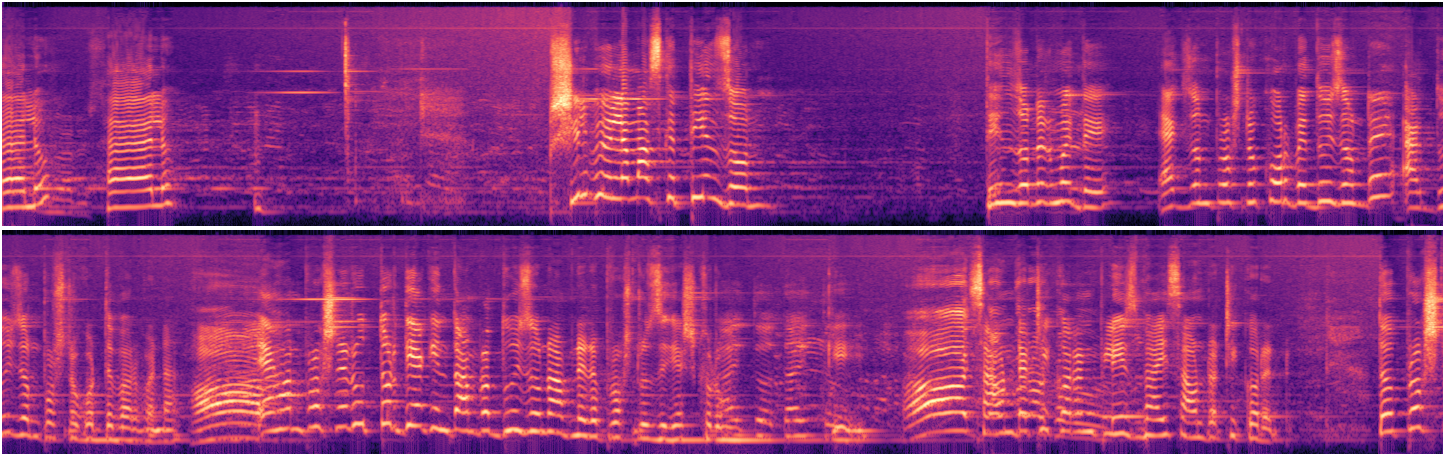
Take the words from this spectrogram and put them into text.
হ্যালো হ্যালো শিল্পী হইলাম আজকে তিনজন। তিনজনের মধ্যে একজন প্রশ্ন করবে দুইজনরে আর দুইজন প্রশ্ন করতে পারবে না। হ্যাঁ। এখন প্রশ্নের উত্তর দিয়ে কিন্তু আমরা দুইজন আপনার প্রশ্ন জিজ্ঞেস করব তাই তো তাই তো। কি? আচ্ছা, সাউন্ডটা ঠিক করেন প্লিজ ভাই সাউন্ডটা ঠিক করেন। তো প্রশ্ন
